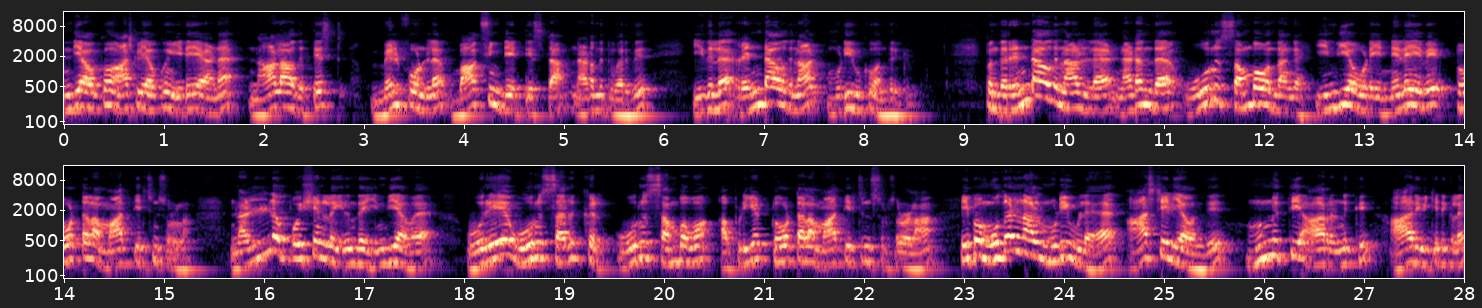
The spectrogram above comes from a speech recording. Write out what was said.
இந்தியாவுக்கும் ஆஸ்திரேலியாவுக்கும் இடையேயான நாலாவது டெஸ்ட் மெல்போனில் பாக்ஸிங் டே டெஸ்ட்டாக நடந்துட்டு வருது. இதில் ரெண்டாவது நாள் முடிவுக்கு வந்திருக்குது. இப்போ இந்த ரெண்டாவது நாளில் நடந்த ஒரு சம்பவம் தாங்க இந்தியாவுடைய நிலையவே டோட்டலாக மாற்றிடுச்சுன்னு சொல்லலாம். நல்ல பொசிஷனில் இருந்த இந்தியாவை ஒரே ஒரு சர்க்கிள் ஒரு சம்பவம் அப்படியே டோட்டலாக மாற்றிடுச்சுன்னு சொல்லி சொல்லலாம். இப்போ முதல் நாள் முடிவில் ஆஸ்திரேலியா வந்து முந்நூற்றி ஆறு ரன்னுக்கு ஆறு விக்கெட்டுகளை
